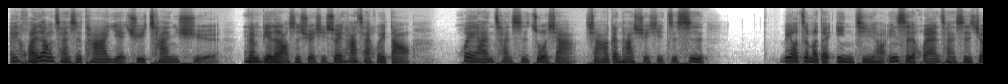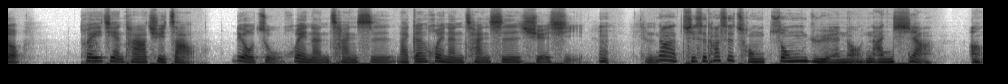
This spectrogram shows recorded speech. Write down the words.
哎，怀让禅师他也去参学，跟别的老师学习，所以他才会到惠安禅师坐下，想要跟他学习，只是。没有这么的应激哈，因此慧安禅师就推荐他去找六祖慧能禅师来跟慧能禅师学习。嗯，那其实他是从中原哦南下哦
